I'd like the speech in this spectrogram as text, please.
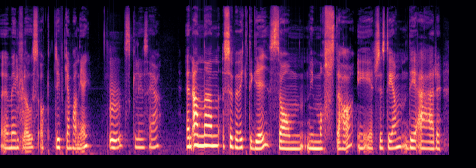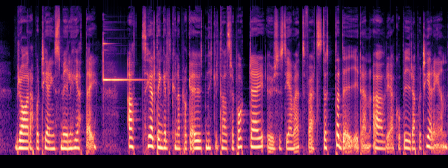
eh, mailflows och dripkampanjer, mm. skulle jag säga. En annan superviktig grej som ni måste ha i ert system, det är bra rapporteringsmöjligheter. Att helt enkelt kunna plocka ut nyckeltalsrapporter ur systemet för att stötta dig i den övriga KPI-rapporteringen.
